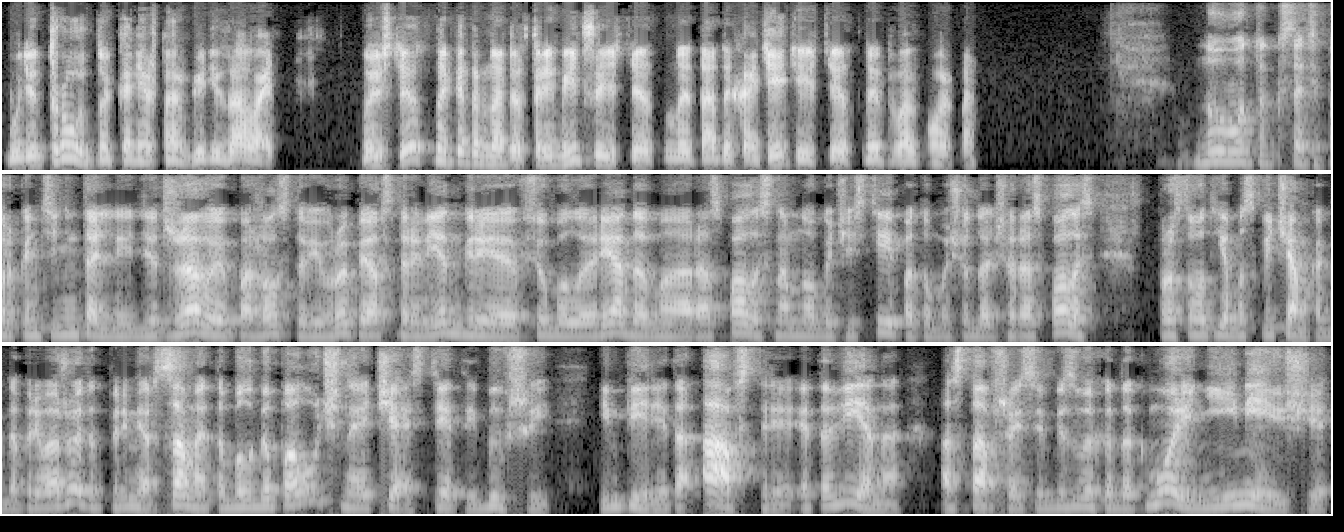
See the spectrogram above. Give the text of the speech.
будет трудно, конечно, организовать. Но, естественно, к этому надо стремиться, естественно, это надо хотеть, и, естественно, это возможно. Ну вот, кстати, про континентальные державы, пожалуйста, в Европе Австро-Венгрия, все было рядом, а распалось на много частей, потом еще дальше распалось. Просто вот я москвичам, когда привожу этот пример, самая это благополучная часть этой бывшей империи, это Австрия, это Вена, оставшаяся без выхода к морю, не имеющая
